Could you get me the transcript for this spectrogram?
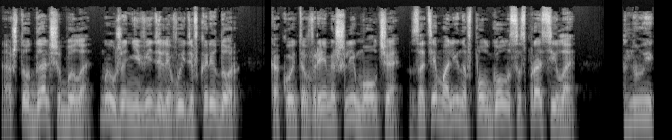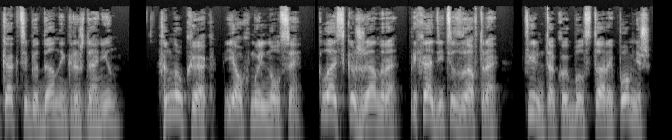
А что дальше было, мы уже не видели, выйдя в коридор. Какое-то время шли молча, затем Алина в полголоса спросила. «Ну и как тебе данный гражданин?» «Ну как?» – я ухмыльнулся. «Классика жанра. Приходите завтра. Фильм такой был старый, помнишь?»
